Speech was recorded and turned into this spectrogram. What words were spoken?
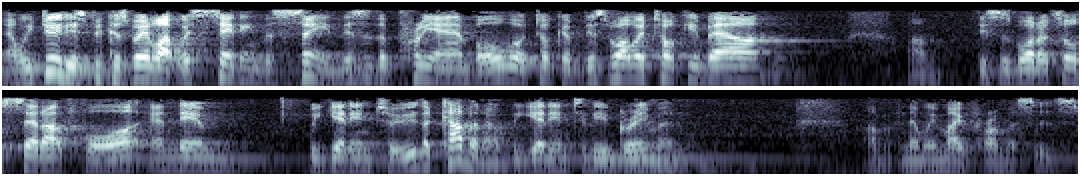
and we do this because we're like we're setting the scene. This is the preamble. We're talking. This is what we're talking about. Um, this is what it's all set up for, and then we get into the covenant. We get into the agreement. Um, and then we make promises.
